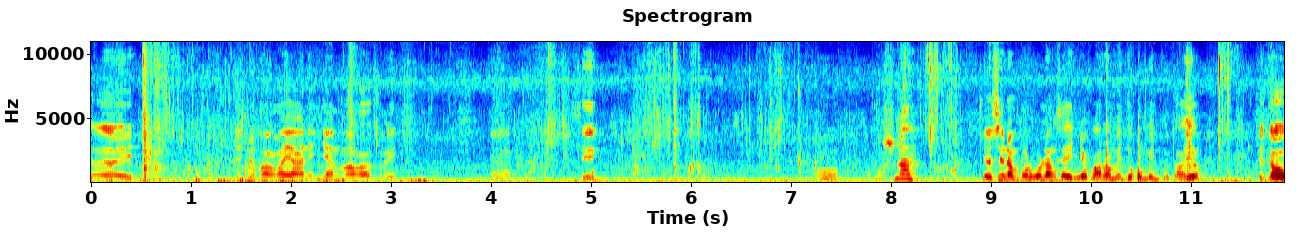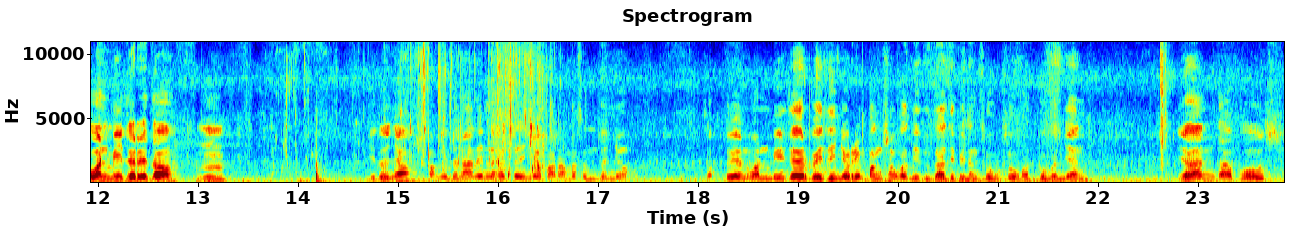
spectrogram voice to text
ay hindi nyo kakayanin yan mga ka-agree. Eh, see? Oh, tapos na. Yan sinampol ko lang sa inyo para may dokumento tayo. Ito, 1 meter ito. Mm. Kita nyo, pakita natin lahat sa inyo para masundan nyo. Sakto yan, 1 meter. Pwede nyo rin pangsukat. Dito dati pinangsukat ko, ganyan. Yan, tapos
